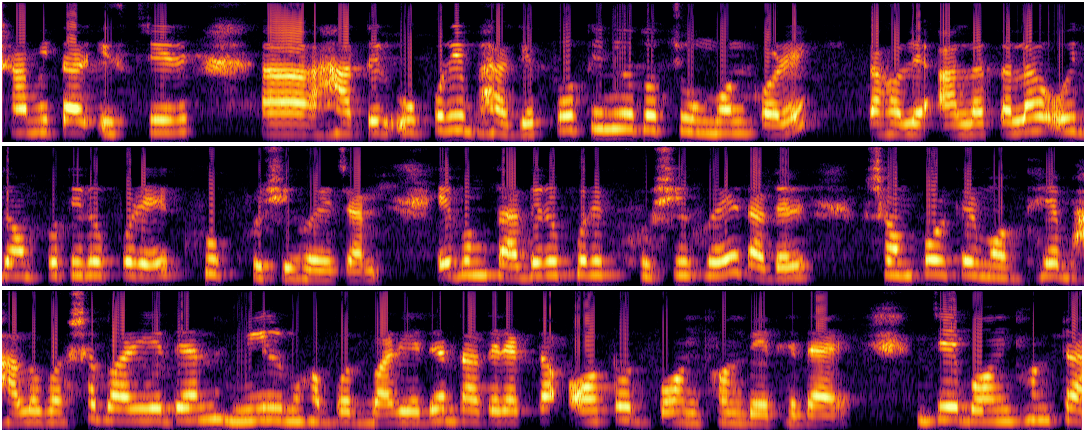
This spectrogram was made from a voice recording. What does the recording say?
স্বামী তার স্ত্রীর হাতের উপরিভাগে প্রতিনিয়ত চুম্বন করে তাহলে আল্লাহ তালা ওই দম্পতির উপরে খুব খুশি হয়ে যান এবং তাদের উপরে খুশি হয়ে তাদের সম্পর্কের মধ্যে ভালোবাসা বাড়িয়ে দেন, মিল মোহব্বত বাড়িয়ে দেন, তাদের একটা অটট বন্ধন বেঁধে দেয়। যে বন্ধনটা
